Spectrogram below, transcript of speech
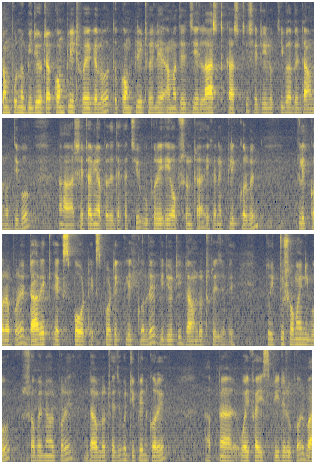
সম্পূর্ণ ভিডিওটা কমপ্লিট হয়ে গেল। তো কমপ্লিট হইলে আমাদের যে লাস্ট কাজটি, সেটি হলো কীভাবে ডাউনলোড দিব সেটা আমি আপনাদের দেখাচ্ছি। উপরে এই অপশনটা এখানে ক্লিক করবেন। ক্লিক করার পরে ডাইরেক্ট এক্সপোর্ট এক্সপোর্টে ক্লিক করলে ভিডিওটি ডাউনলোড হয়ে যাবে তো একটু সময় নিব, সময় নেওয়ার পরে ডাউনলোড হয়ে যাবে ডিপেন্ড করে আপনার ওয়াইফাই স্পিডের উপর বা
